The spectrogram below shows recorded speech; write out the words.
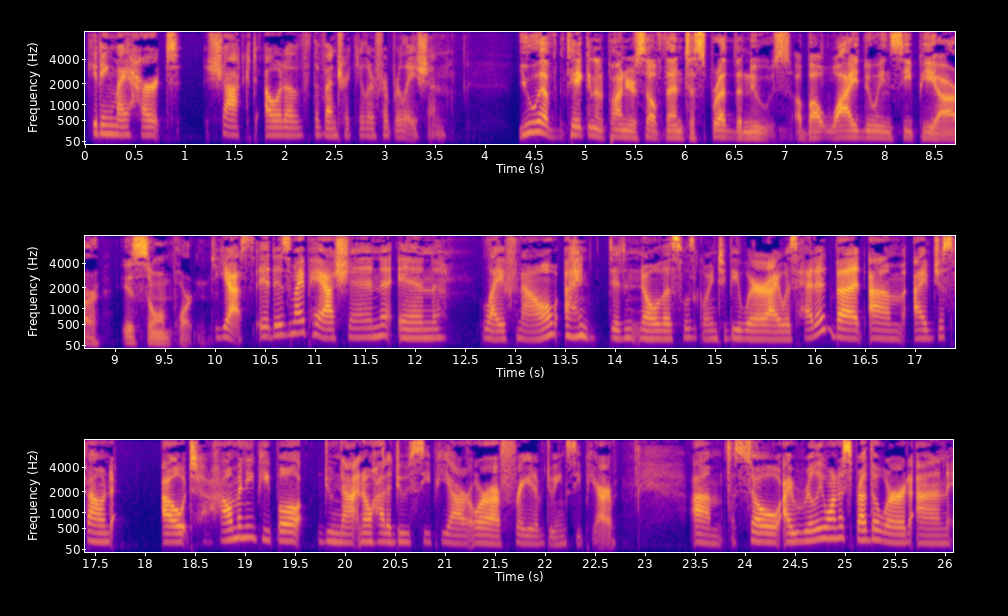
getting my heart shocked out of the ventricular fibrillation. You have taken it upon yourself then to spread the news about why doing CPR is so important. Yes, it is my passion in life now. I didn't know this was going to be where I was headed, but um, I've just found out how many people do not know how to do CPR or are afraid of doing CPR. Um, so I really want to spread the word on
